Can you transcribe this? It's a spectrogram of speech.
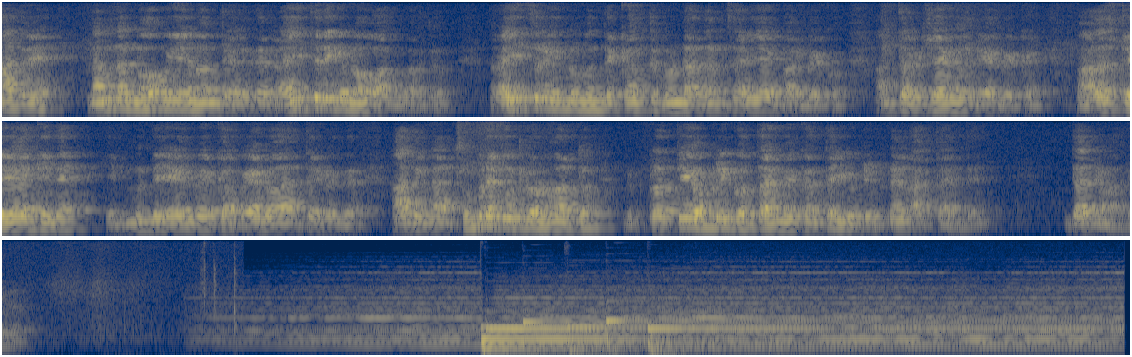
ಆದರೆ ನನ್ನ ನೋವು ಏನು ಅಂತ ಹೇಳಿದರೆ ರೈತರಿಗೆ ನೋವಾಗಬಾರ್ದು. ರೈತರು ಇನ್ನು ಮುಂದೆ ಕಲ್ತುಕೊಂಡು ಅದನ್ನು ಸರಿಯಾಗಿ ಬರಬೇಕು ಅಂತ ವಿಷಯಗಳನ್ನು ಹೇಳಬೇಕು ಭಾಳಷ್ಟು ಹೇಳಕ್ಕಿದೆ, ಇನ್ನು ಮುಂದೆ ಹೇಳ್ಬೇಕಾ ಬೇಡವಾ ಅಂತ ಹೇಳಿದೆ ಆದರೆ ನಾನು ಸುಮ್ಮನೆ ಕೂತ್ಕೊಳ್ಬಾರ್ದು ಪ್ರತಿಯೊಬ್ಬರಿಗೆ ಗೊತ್ತಾಗಬೇಕು ಅಂತ ಯೂಟ್ಯೂಬ್ನಲ್ಲಿ ಹಾಕ್ತಾ ಇದ್ದೇನೆ. ಧನ್ಯವಾದಗಳು.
